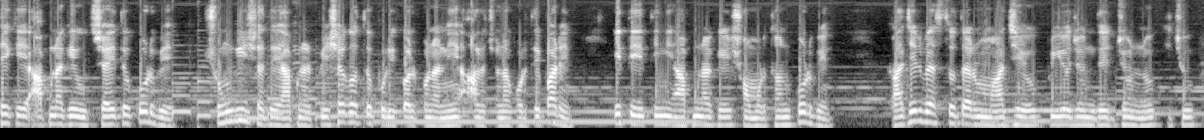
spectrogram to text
থেকে আপনাকে উৎসাহিত করবে। সঙ্গীর সাথে আপনার পেশাগত পরিকল্পনা নিয়ে আলোচনা করতে পারেন। এতে তিনি আপনাকে সমর্থন করবেন। কাজের ব্যস্ততার মাঝেও প্রিয়জনদের জন্য কিছু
